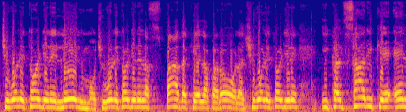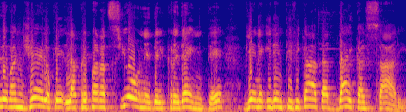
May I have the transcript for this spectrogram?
ci vuole togliere l'elmo, ci vuole togliere la spada che è la parola, ci vuole togliere i calzari che è l'Evangelo, che la preparazione del credente viene identificata dai calzari.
